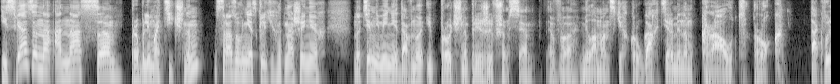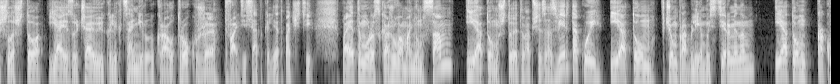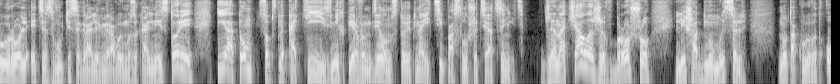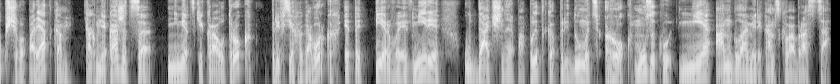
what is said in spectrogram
и связана она с проблематичным, сразу в нескольких отношениях, но тем не менее давно и прочно прижившимся в меломанских кругах термином «крауд-рок». Так вышло, что я изучаю и коллекционирую крауд-рок уже два десятка лет почти. Поэтому расскажу вам о нем сам и о том, что это вообще за зверь такой, и о том, в чем проблемы с термином, и о том, какую роль эти звуки сыграли в мировой музыкальной истории, и о том, собственно, какие из них первым делом стоит найти, послушать и оценить. Для начала же вброшу лишь одну мысль, ну, такую вот общего порядка. Как мне кажется, немецкий крауд-рок при всех оговорках, это первая в мире удачная попытка придумать рок-музыку не англо-американского образца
